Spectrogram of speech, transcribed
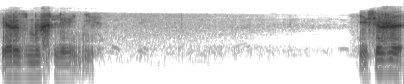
и размышления. И все же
